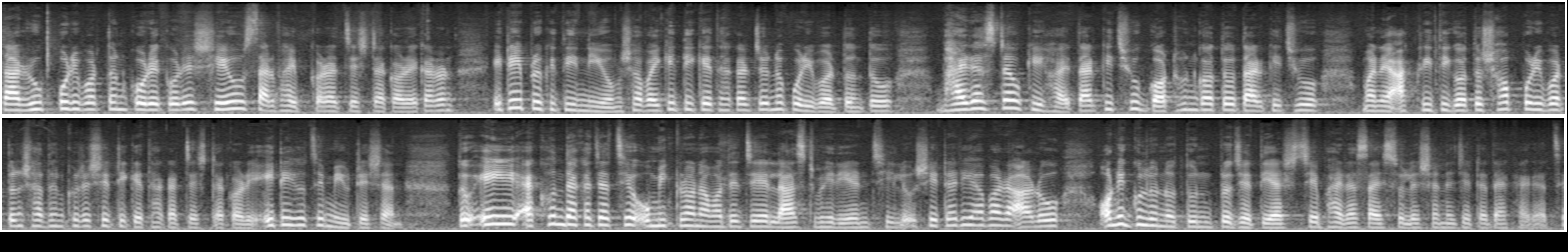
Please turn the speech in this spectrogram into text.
তার রূপ পরিবর্তন করে করে সেও সারভাইভ করার চেষ্টা করে, কারণ এটাই প্রকৃতির নিয়ম, সবাইকে টিকে থাকার জন্য পরিবর্তন। তো ভাইরাসটাও কি হয়? তার কিছু গঠনগত, তার কিছু মানে আকৃতিগত সব পরিবর্তন সাধন করে সে টিকে থাকার চেষ্টা করে, এটাই হচ্ছে মিউটেশন তো এই এখন দেখা যাচ্ছে ওমিক্রন আমাদের যে লাস্ট ভেরিয়েন্ট ছিল, সেটারই আবার আরও অনেকগুলো নতুন প্রজাতি আসছে ভাইরাস আইসোলেশনে যেটা দেখা গেছে।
